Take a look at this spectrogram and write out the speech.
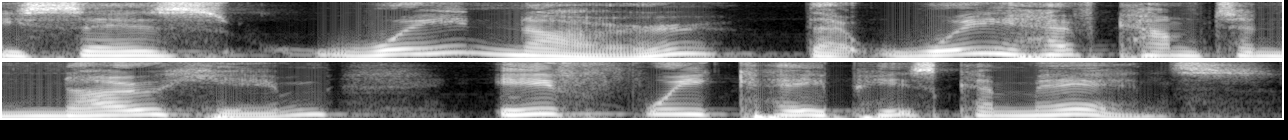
He says, We know that we have come to know him if we keep his commands.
